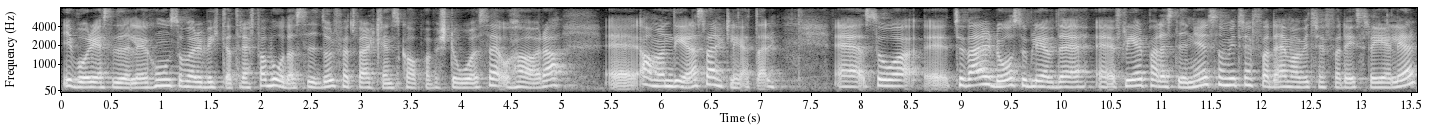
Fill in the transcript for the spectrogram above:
i vår resedelegation så var det viktigt att träffa båda sidor för att verkligen skapa förståelse och höra eh, ja, men deras verkligheter. Så tyvärr då så blev det fler palestinier som vi träffade än vad vi träffade israelier.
